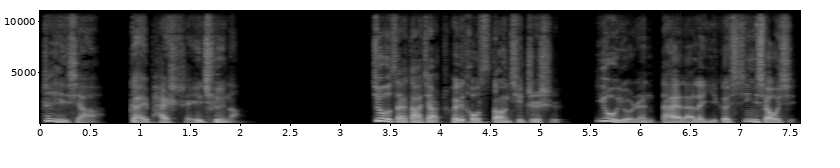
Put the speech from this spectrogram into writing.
这下该派谁去呢？就在大家垂头丧气之时，又有人带来了一个新消息。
